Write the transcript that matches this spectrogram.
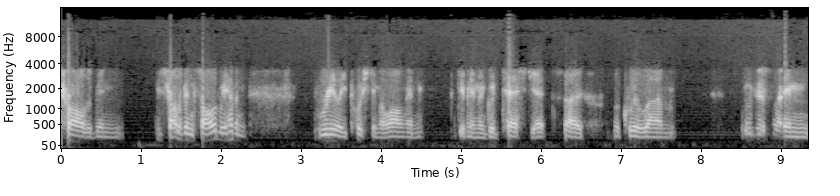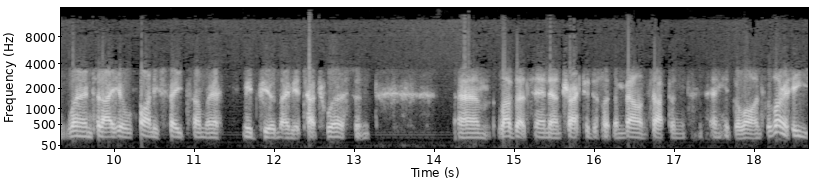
trials have been his trials have been solid. We haven't really pushed him along and given him a good test yet. So look, we'll um, we'll just let him learn today. He'll find his feet somewhere midfield, maybe a touch worse, and um, love that Sandown track to just let them balance up and, and hit the line. So as long as he's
